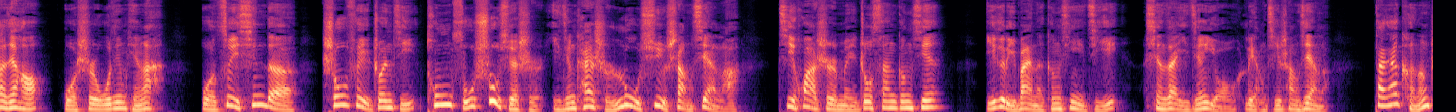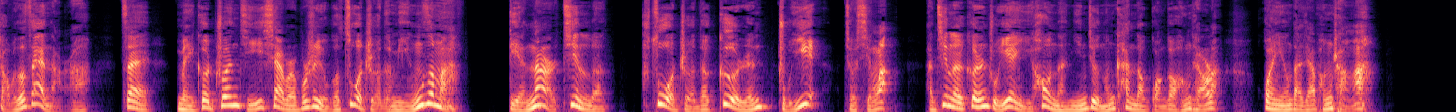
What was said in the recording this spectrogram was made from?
大家好我是吴京平啊。我最新的收费专辑通俗数学史已经开始陆续上线了啊。计划是每周三更新一个礼拜呢更新一集现在已经有两集上线了。大家可能找不到在哪儿啊在每个专辑下边不是有个作者的名字吗？点那儿进了作者的个人主页就行了。啊进了个人主页以后呢您就能看到广告横条了。欢迎大家捧场啊。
